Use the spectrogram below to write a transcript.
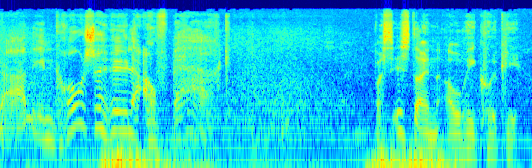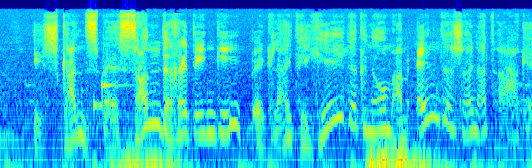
Khan in große Höhle auf Berg. Was ist ein Aurikulki? Ist ganz besondere Dingi, begleite jede Gnom am Ende seiner Tage.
